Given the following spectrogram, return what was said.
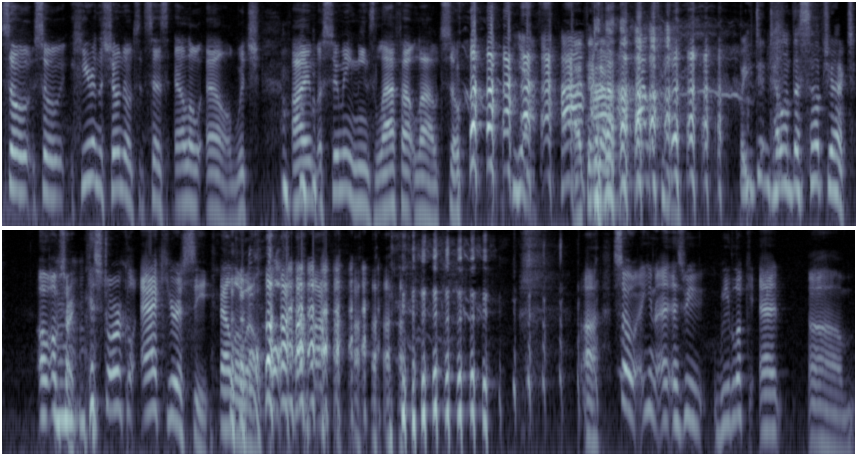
so so here in the show notes it says LOL, which I'm assuming means laugh out loud. So, yes, I think that, that was me. but you didn't tell him the subject. oh, I'm sorry, historical accuracy. LOL. uh, so, you know, as we we look at um,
